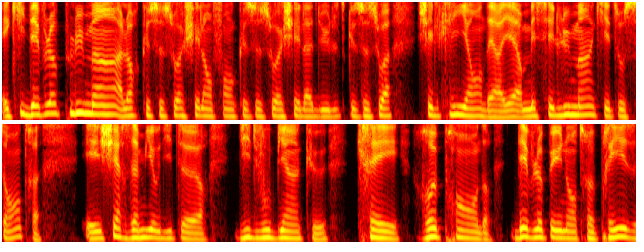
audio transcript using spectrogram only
et qui développent l'humain, alors que ce soit chez l'enfant, que ce soit chez l'adulte, que ce soit chez le client derrière. Mais c'est l'humain qui est au centre. Et chers amis auditeurs, dites-vous bien que créer, reprendre, développer une entreprise,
